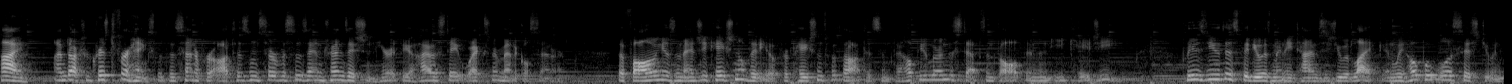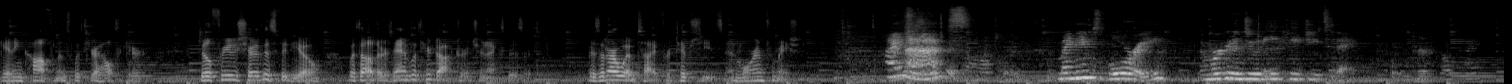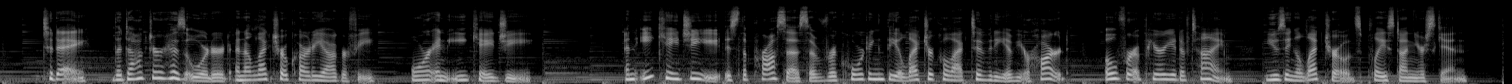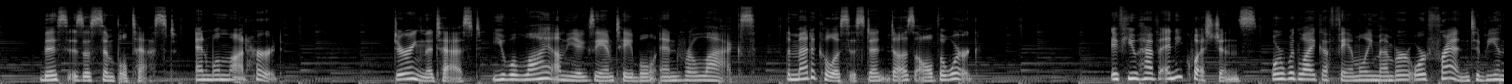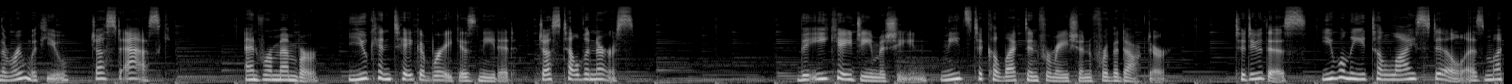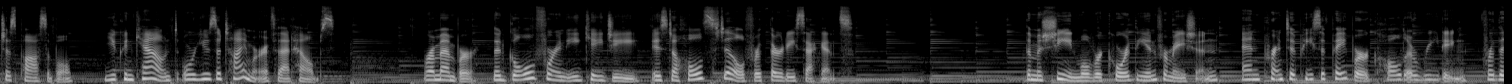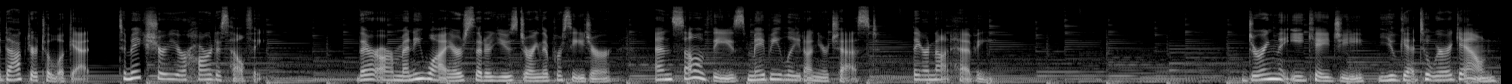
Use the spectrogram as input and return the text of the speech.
Hi, I'm Dr. Christopher Hanks with the Center for Autism Services and Transition here at the Ohio State Wexner Medical Center. The following is an educational video for patients with autism to help you learn the steps involved in an EKG. Please view this video as many times as you would like, and we hope it will assist you in gaining confidence with your healthcare. Feel free to share this video with others and with your doctor at your next visit. Visit our website for tip sheets and more information. Hi Max, my name's Lori, and we're going to do an EKG today. Today, the doctor has ordered an electrocardiography, or an EKG. An EKG is the process of recording the electrical activity of your heart over a period of time using electrodes placed on your skin. This is a simple test and will not hurt. During the test, you will lie on the exam table and relax. The medical assistant does all the work. If you have any questions or would like a family member or friend to be in the room with you, just ask. And remember, you can take a break as needed. Just tell the nurse. The EKG machine needs to collect information for the doctor. To do this, you will need to lie still as much as possible. You can count or use a timer if that helps. Remember, the goal for an EKG is to hold still for 30 seconds. The machine will record the information and print a piece of paper called a reading for the doctor to look at to make sure your heart is healthy. There are many wires that are used during the procedure, and some of these may be laid on your chest. They are not heavy. During the EKG, you get to wear a gown.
